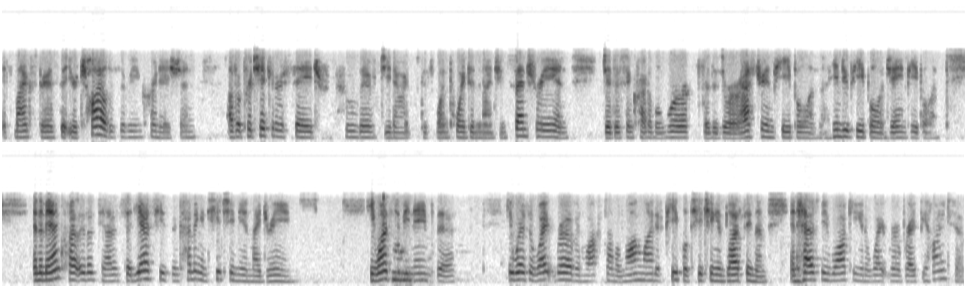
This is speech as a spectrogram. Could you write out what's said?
it's my experience that your child is the reincarnation of a particular sage who lived, you know, at this one point in the 19th century and did this incredible work for the Zoroastrian people and the Hindu people and Jain people. And, and the man quietly looked down and said, Yes, he's been coming and teaching me in my dreams. He wants to be hmm. named this he wears a white robe and walks down a long line of people, teaching and blessing them, and has me walking in a white robe right behind him.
